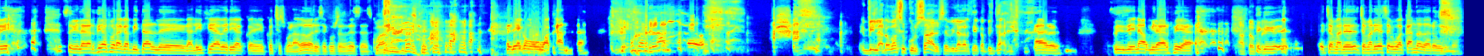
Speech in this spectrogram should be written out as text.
Gar- se Vila García fora a capital de Galicia, vería eh, coches voladores e cousas desas. ¿Cuántas? Sería como Wakanda. Vilanova sucursal, se Vila García Capital. Claro. Sí, sí, no, Vila García. A tope. eh, chamaría, chamaría ese Wakanda de Arousa.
